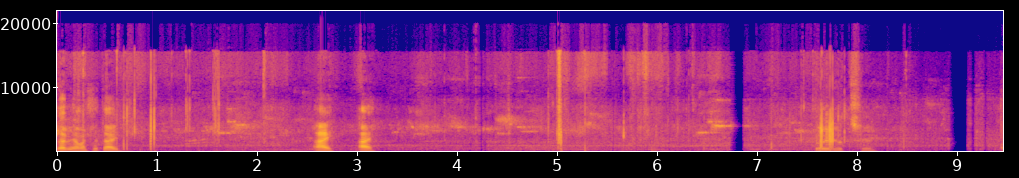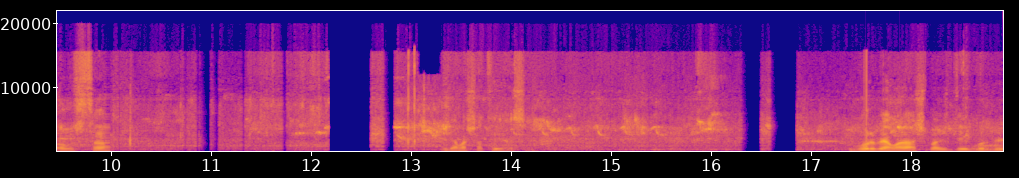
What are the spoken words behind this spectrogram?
যাবি আমার সাথে? আয়। আয় আয়। তো হচ্ছে অবস্থা। যে আমার সাথেই আছে। ঘুরবে, আমার আশেপাশ দিয়ে ঘুরবে।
